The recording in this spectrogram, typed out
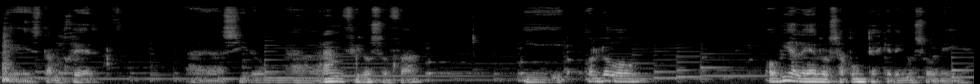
que esta mujer ha sido una gran filósofa y os, lo, os voy a leer los apuntes que tengo sobre ella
